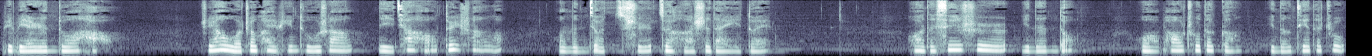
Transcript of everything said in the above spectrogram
比别人多好，只要我这块拼图上你恰好对上了，我们就是最合适的一对。我的心事你能懂，我抛出的梗你能接得住，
